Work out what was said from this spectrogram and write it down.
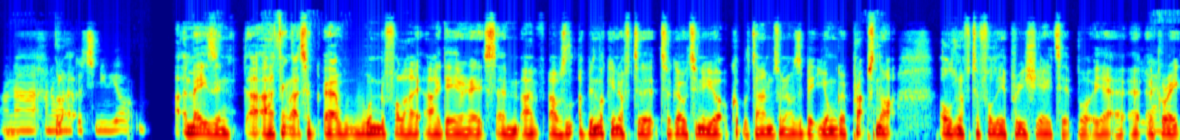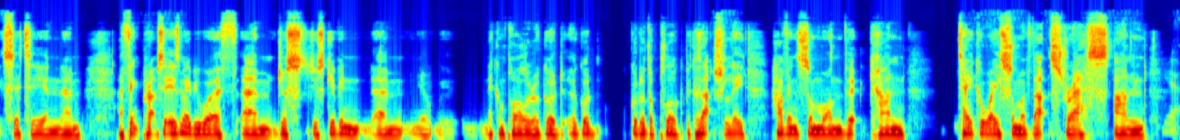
and I and I Well, want to go to New York. Amazing. I think that's a, a wonderful I- idea, and it's. Um, I've I was I've been lucky enough to to go to New York a couple of times when I was a bit younger. Perhaps not old enough to fully appreciate it, but yeah, a, a- a great city, and um, I think perhaps it is maybe worth um, just just giving um, you know Nick and Paula a good a good good other plug because actually having someone that can take away some of that stress and Yeah.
